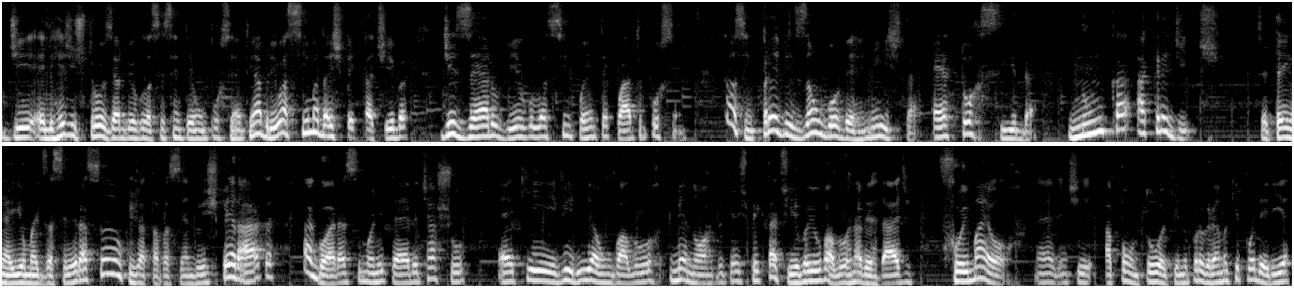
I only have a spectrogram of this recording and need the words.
de. Ele registrou 0,61% em abril, acima da expectativa de 0,54%. Então, assim, previsão governista é torcida. Nunca acredite. Você tem aí uma desaceleração que já estava sendo esperada, agora a Simone Tebet achou é que viria um valor menor do que a expectativa e o valor, na verdade, foi maior. Né? A gente apontou aqui no programa que poderia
